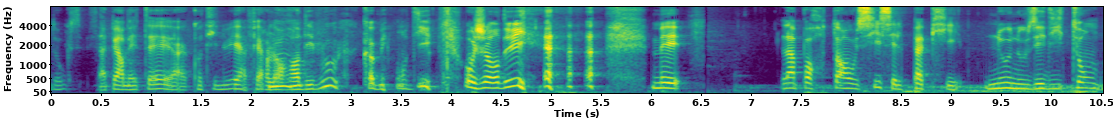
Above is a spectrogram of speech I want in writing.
Donc ça permettait à continuer à faire leur Mhm. rendez-vous, comme on dit aujourd'hui. Mais l'important aussi, c'est le papier. Nous, nous éditons,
